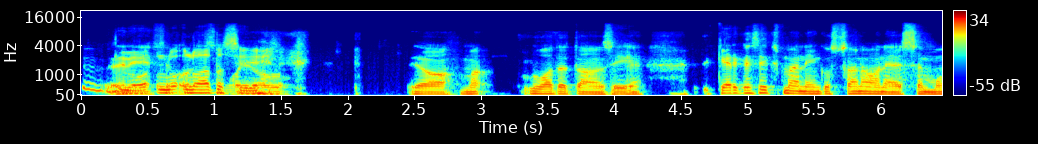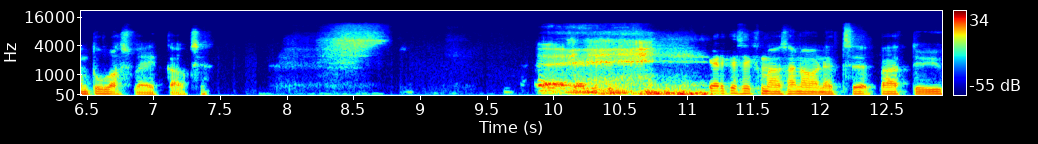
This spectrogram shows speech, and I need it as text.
Niin, Lu, luota siihen. Joo, mä, luotetaan siihen. Kerkesikö mä niin sanoa edes sen mun tulosveikkauksen? Kerkesikö mä sanoin, että se päättyy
